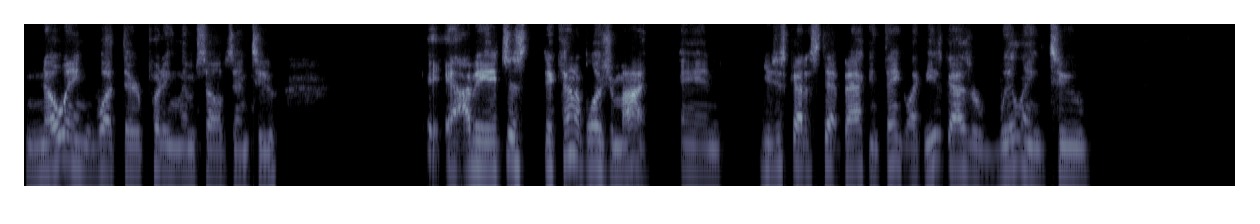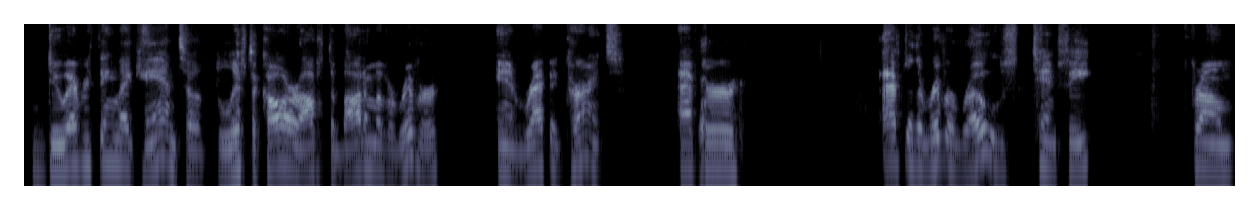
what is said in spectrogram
knowing what they're putting themselves into. I- I mean, it just it kind of blows your mind, and you just got to step back and think like these guys are willing to do everything they can to lift a car off the bottom of a river in rapid currents after after the river rose 10 feet from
